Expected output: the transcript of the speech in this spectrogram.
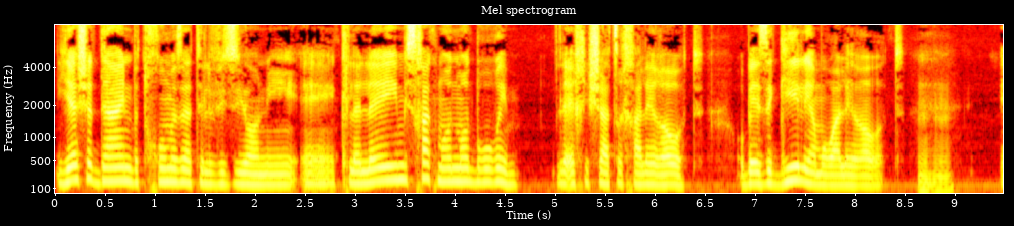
יש עדיין בתחום הזה הטלוויזיוני אה, כללי משחק מאוד מאוד ברורים לאיך אישה צריכה להיראות, או באיזה גיל היא אמורה להיראות. Mm-hmm.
